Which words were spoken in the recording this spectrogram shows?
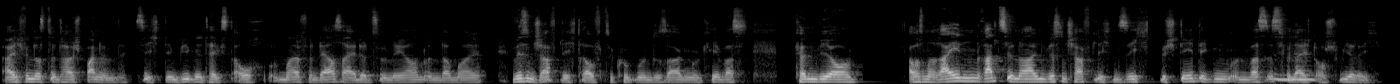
Aber ich finde das total spannend, sich dem Bibeltext auch mal von der Seite zu nähern und da mal wissenschaftlich drauf zu gucken und zu sagen, okay, was können wir aus einer rein rationalen wissenschaftlichen Sicht bestätigen und was ist mhm. vielleicht auch schwierig.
